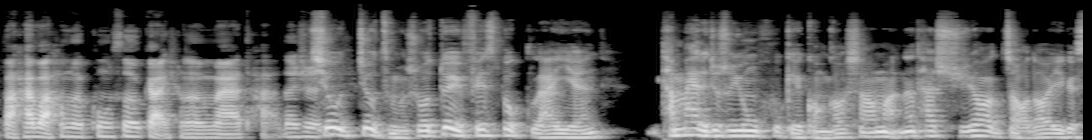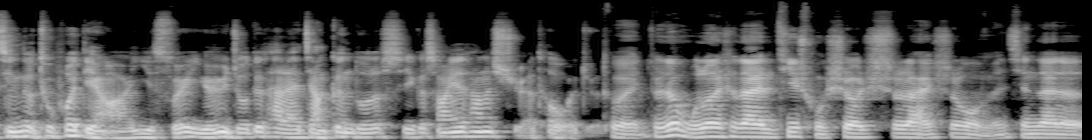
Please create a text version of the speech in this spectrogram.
把还把他们的公司都改成了 Meta，但是就就怎么说对 Facebook 来言。他卖的就是用户给广告商嘛，那他需要找到一个新的突破点而已，所以元宇宙对他来讲更多的是一个商业上的噱头，我觉得。对，觉得无论是在基础设施，还是我们现在的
